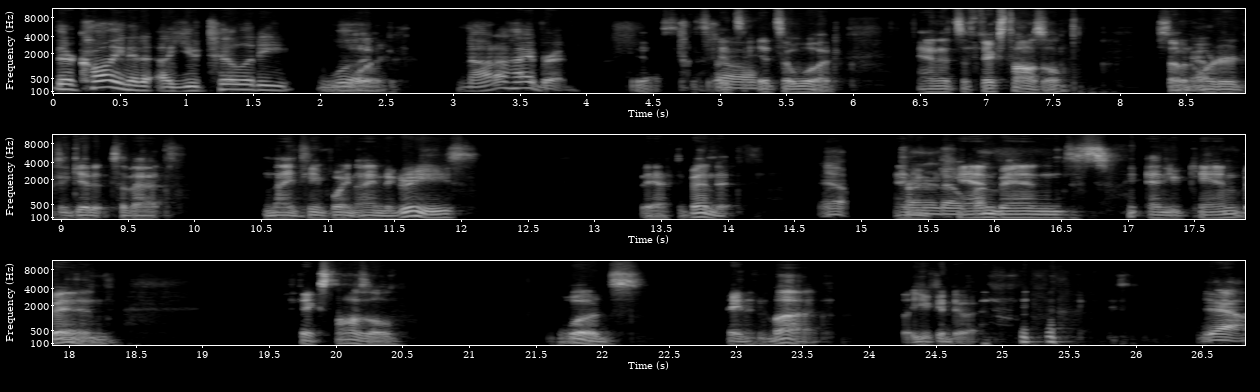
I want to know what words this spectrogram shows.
they're calling it a utility wood, not a hybrid. Yes, it's, So- it's it's a wood, and it's a fixed hosel. So in Yep. order to get it to that 19.9 degrees, they have to bend it. Yep. And Turn you it can open. bend, and you can bend fixed hosel woods, pain in the butt, but you can do it. Yeah,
